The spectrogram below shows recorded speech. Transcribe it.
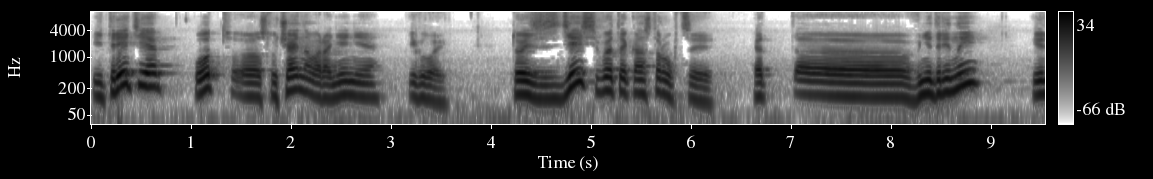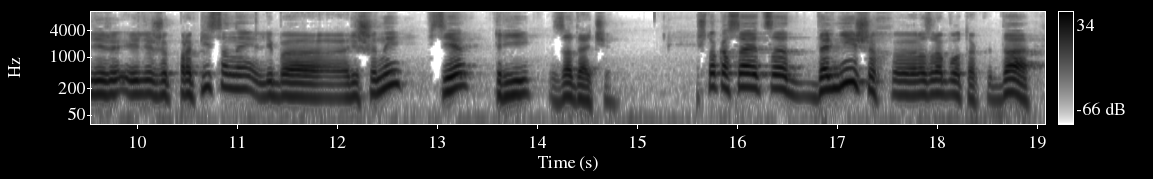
И третье – от э, случайного ранения иглой. То есть здесь, в этой конструкции, это, э, внедрены или, или же прописаны, либо решены все три задачи. Что касается дальнейших э, разработок, да,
